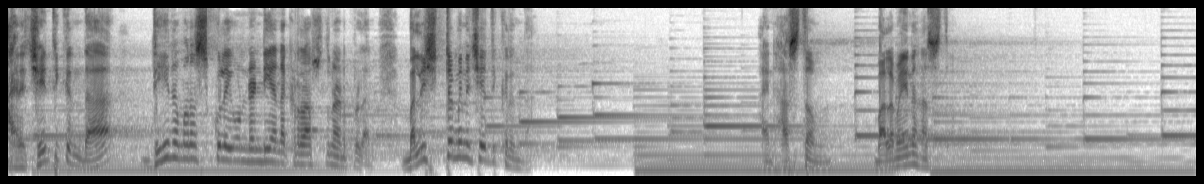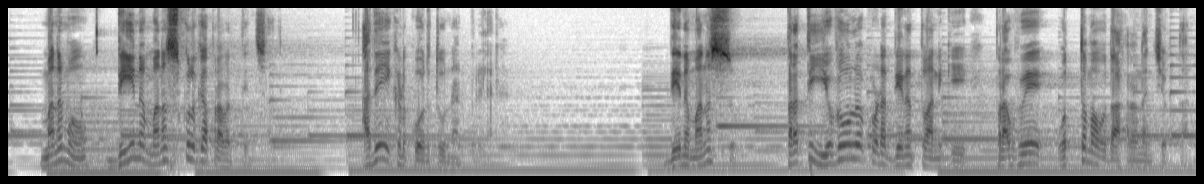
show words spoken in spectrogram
ఆయన చేతి క్రింద దీన మనస్కులై ఉండండి అని అక్కడ రాస్తున్నాడు పిల్లలు. బలిష్టమైన చేతి క్రింద. ఆయన హస్తం బలమైన హస్తం. మనము దీన మనస్కులుగా ప్రవర్తించాలి. అదే ఇక్కడ కోరుతున్నాడు పిల్లలు దీన మనస్సు ప్రతి యుగంలో కూడా దీనత్వానికి ప్రభువే ఉత్తమ ఉదాహరణ అని చెప్తాను.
